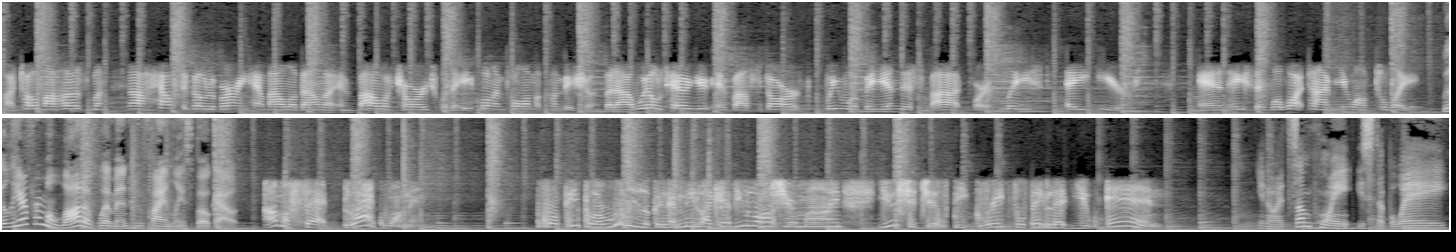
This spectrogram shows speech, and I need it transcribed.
I told my husband I have to go to Birmingham, Alabama and file a charge with the Equal Employment Commission. But I will tell you, if I start, we will be in this fight for at least eight years. And he said, Well, what time you want to leave? We'll hear from a lot of women who finally spoke out. I'm a fat black woman. So people are really looking at me like, Have you lost your mind? You should just be grateful they let you in. You know, at some point, you step away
